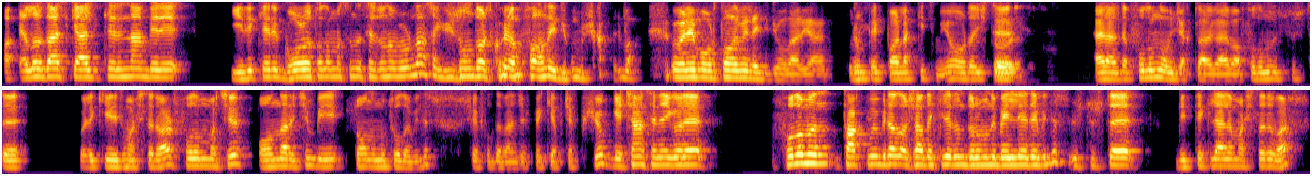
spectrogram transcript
Allardyce geldiklerinden beri yedikleri gol ortalamasını sezona vururlarsa 114 gol falan ediyormuş galiba. Öyle bir ortalamayla gidiyorlar yani. Durum pek parlak gitmiyor. Orada işte Doğru. herhalde Fulham'la oynayacaklar galiba. Fulham'ın üst üste böyle kilit maçları var. Fulham maçı onlar için bir son umut olabilir. Sheffield'da bence pek yapacak bir şey yok. Geçen seneye göre Fulham'ın takvimi biraz aşağıdakilerin durumunu belli edebilir. Üst üste diptekilerle maçları var.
